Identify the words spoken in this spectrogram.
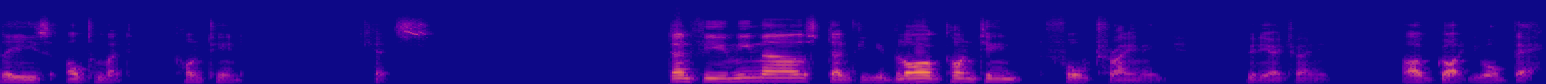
Lee's Ultimate Content Kits. Done for you emails, done for you blog content, full training, video training. I've got your back.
